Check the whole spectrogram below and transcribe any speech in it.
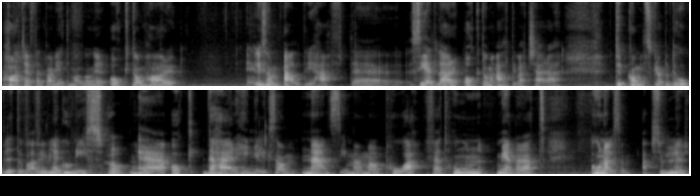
har träffat barn jättemånga gånger och de har eh, liksom aldrig haft eh, sedlar och de har alltid varit så här eh, typ kommit och skrapat ihop lite och bara vi vill ha godis. Ja. Eh, och det här hänger liksom Nancy, mamma, på för att hon menar att hon har liksom absolut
